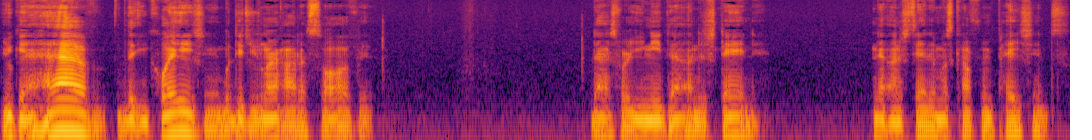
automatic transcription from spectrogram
You can have the equation, but did you learn how to solve it? That's where you need that understanding. And that understanding must come from patience,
